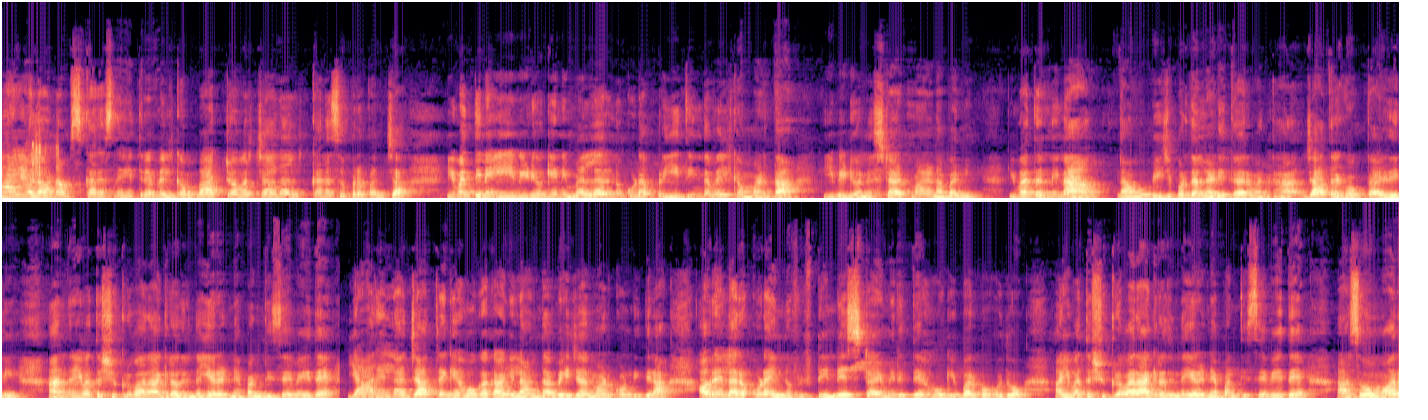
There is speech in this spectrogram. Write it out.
ಹಾಯ್ ಹಲೋ ನಮಸ್ಕಾರ ಸ್ನೇಹಿತರೆ. Welcome back to our channel Kanasu Prapancha. ಇವತ್ತಿನ ಈ ವಿಡಿಯೋಗೆ ನಿಮ್ಮೆಲ್ಲರನ್ನು ಕೂಡ ಪ್ರೀತಿಯಿಂದ ವೆಲ್ಕಮ್ ಮಾಡ್ತಾ ಈ ವಿಡಿಯೋನ ಸ್ಟಾರ್ಟ್ ಮಾಡೋಣ ಬನ್ನಿ. ಇವತ್ತಿನ ದಿನ ನಾವು ಬಿಜಿಪುರದಲ್ಲಿ ನಡೀತಾ ಇರುವಂತಹ ಜಾತ್ರೆಗೆ ಹೋಗ್ತಾ ಇದ್ದೀನಿ. ಅಂದ್ರೆ ಇವತ್ತು ಶುಕ್ರವಾರ ಆಗಿರೋದ್ರಿಂದ ಎರಡನೇ ಪಂಕ್ತಿ ಸೇವೆ ಇದೆ. ಯಾರೆಲ್ಲ ಜಾತ್ರೆಗೆ ಹೋಗೋಕ್ಕಾಗಿಲ್ಲ ಅಂತ ಬೇಜಾರು ಮಾಡ್ಕೊಂಡಿದ್ದೀರಾ, ಅವರೆಲ್ಲರೂ ಕೂಡ ಇನ್ನೂ ಫಿಫ್ಟೀನ್ ಡೇಸ್ ಟೈಮ್ ಇರುತ್ತೆ, ಹೋಗಿ ಬರಬಹುದು. ಇವತ್ತು ಶುಕ್ರವಾರ ಆಗಿರೋದ್ರಿಂದ ಎರಡನೇ ಪಂಕ್ತಿ ಸೇವೆ ಇದೆ. ಆ, ಸೋಮವಾರ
